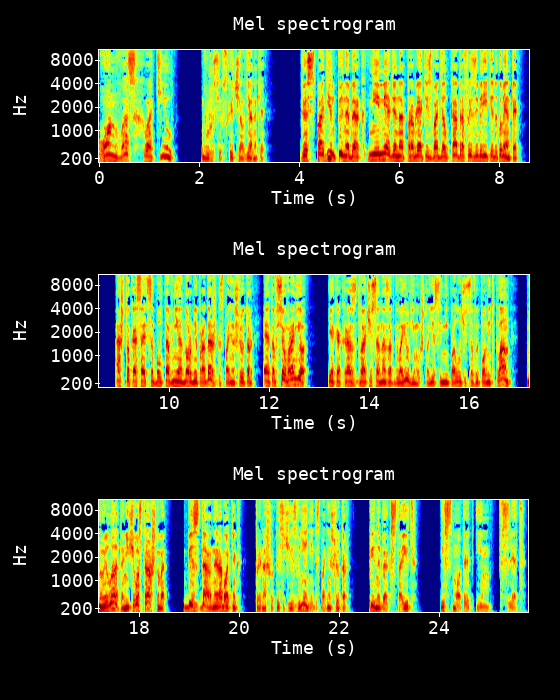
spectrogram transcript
Он вас схватил? В ужасе вскричал Янеке. Господин Пинеберг, немедленно отправляйтесь в отдел кадров и заберите документы. А что касается болтовни о норме продаж, господин Шлютер, это все вранье. Я как раз два часа назад говорил ему, что если не получится выполнить план, ну и ладно, ничего страшного. Бездарный работник. Приношу тысячи извинений, господин Шлютер. Пинеберг стоит и смотрит им вслед.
